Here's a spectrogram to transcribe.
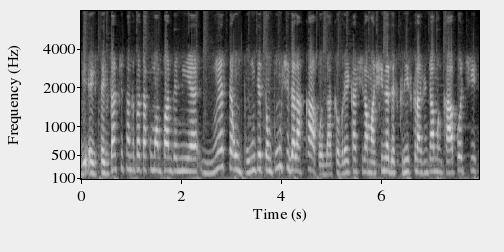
este exact ce s-a întâmplat acum în pandemie. Nu este un punct, este un punct și de la capăt, dacă vrei, ca și la mașinile de scris, când ajungeam în capăt și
